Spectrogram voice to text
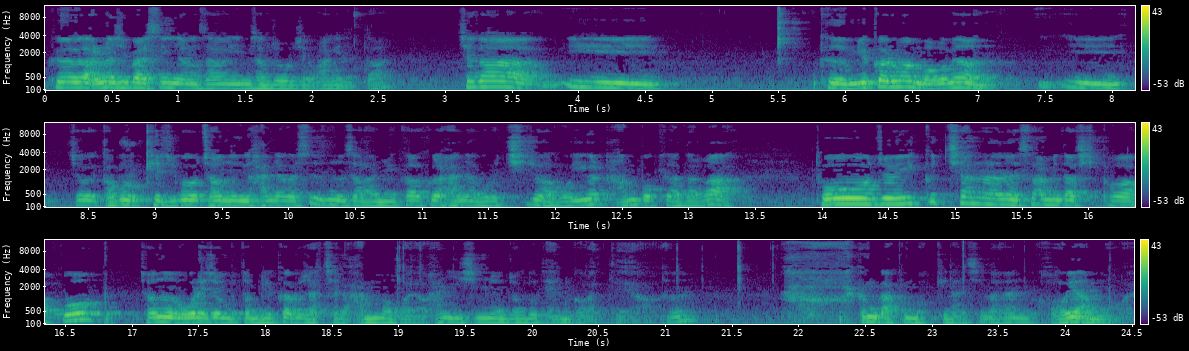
그 알러지 발생 양상을 임상적으로 제가 확인했다. 제가 이 그 밀가루만 먹으면 이 저 더부룩해지고 저는 한약을 쓰는 사람이니까 그 한약으로 치료하고 이걸 반복하다가 도저히 끝이 안 나는 싸움이다 싶어갖고 저는 오래전부터 밀가루 자체를 안 먹어요. 한 20년 정도 되는 것 같아요. 응? 가끔 가끔 먹긴 하지만 거의 안 먹어요.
